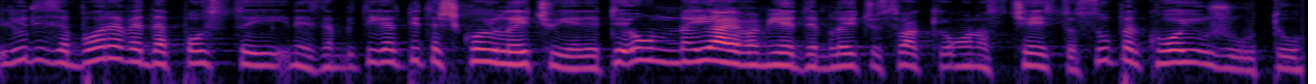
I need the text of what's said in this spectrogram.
ljudi zaborave da postoji, ne znam, ti kad pitaš koju leću jedete, on, ja vam jedem leću svaki ono često, super, koju žutu.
